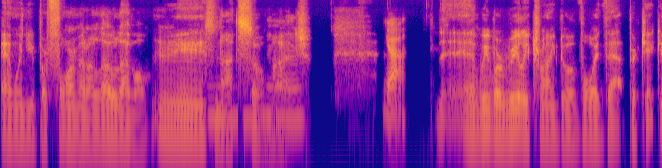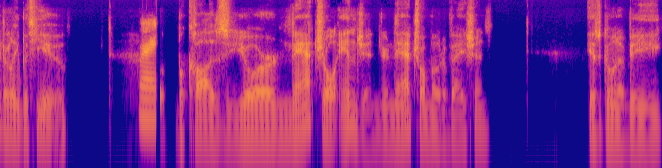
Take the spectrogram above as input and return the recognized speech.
and when you perform at a low level, eh, not so hmm much. Yeah. And we were really trying to avoid that, particularly with you, Right. because your natural engine, your natural motivation is going to be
